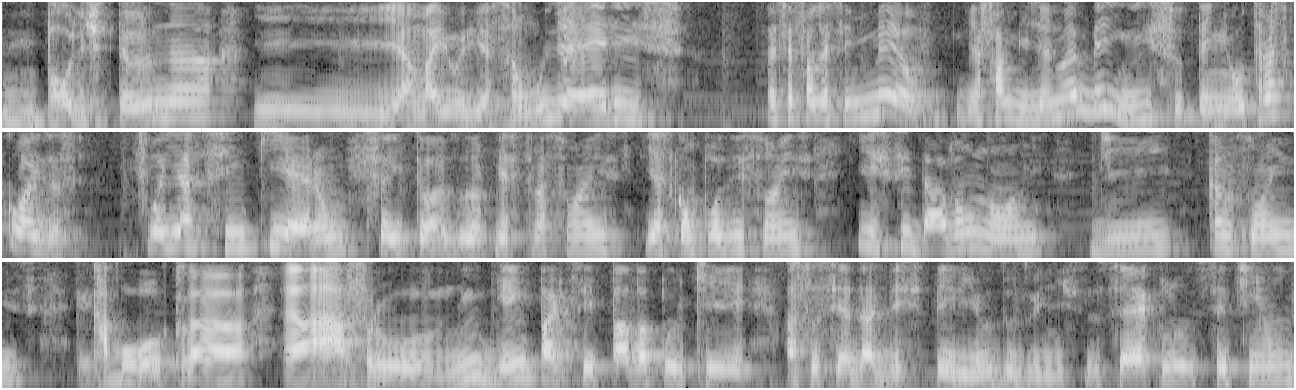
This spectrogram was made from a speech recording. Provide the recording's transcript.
hum, paulistana e a maioria são mulheres. Aí você fala assim, meu, minha família não é bem isso, tem outras coisas. Foi assim que eram feitas as orquestrações e as composições e se dava um nome de canções cabocla, afro, ninguém participava porque a sociedade desse período, do início do século, você tinha um,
